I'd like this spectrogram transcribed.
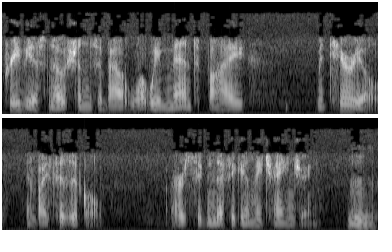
previous notions about what we meant by material and by physical are significantly changing. Mm.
